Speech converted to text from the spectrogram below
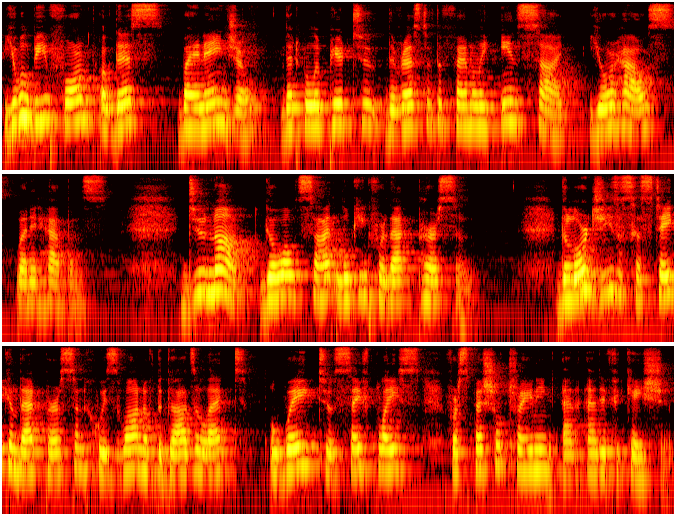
You will be informed of this by an angel that will appear to the rest of the family inside your house when it happens. Do not go outside looking for that person. The Lord Jesus has taken that person who is one of the God's elect away to a safe place for special training and edification.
